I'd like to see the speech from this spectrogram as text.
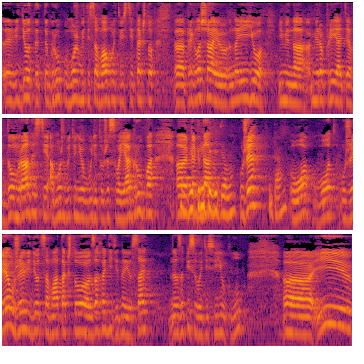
э, ведет эту группу, может быть, и сама будет вести. Так что э, приглашаю на ее именно мероприятие в Дом радости, а может быть, у нее будет уже своя группа. Э, когда... ведем. Уже? Да. О, вот, уже, уже ведет сама. Так что заходите на ее сайт, записывайтесь в ее клуб. Э, и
